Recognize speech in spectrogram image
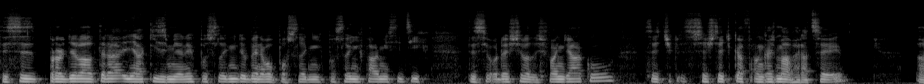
ty jsi prodělal teda i nějaký změny v poslední době, nebo posledních, posledních pár měsících. Ty jsi odešel ze Švanďáku, jsi, jsi teďka v angažmá v Hradci, uh,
